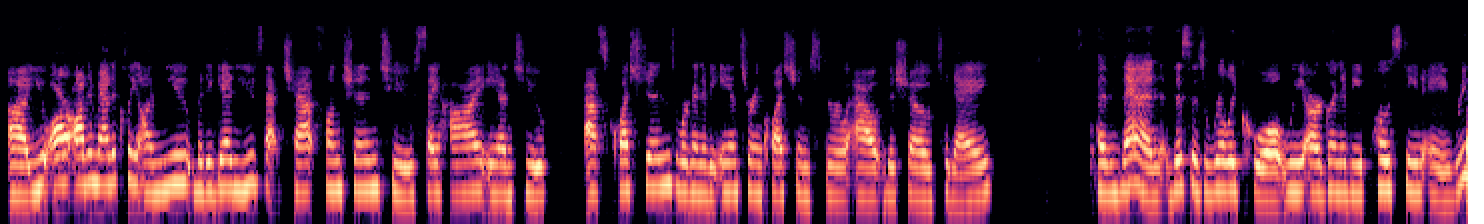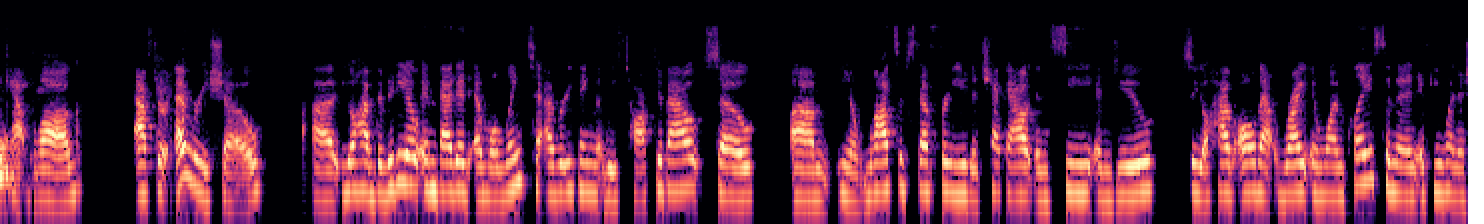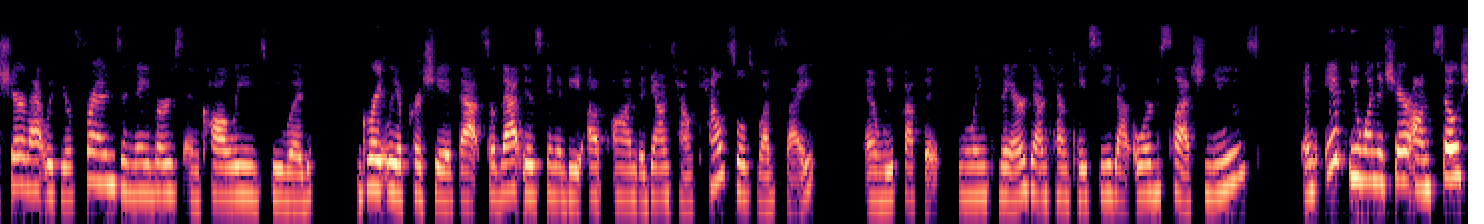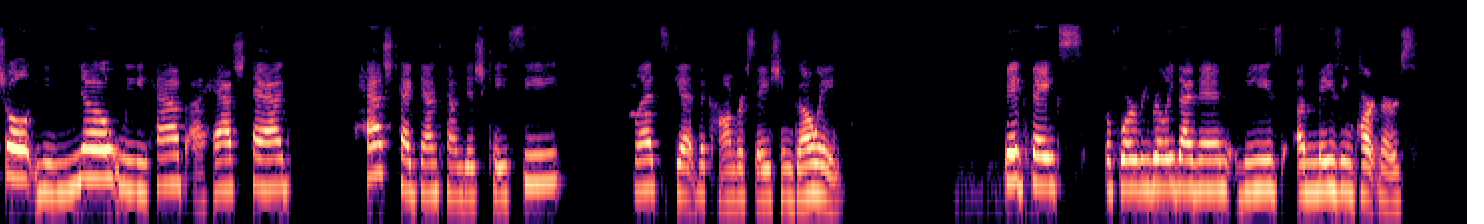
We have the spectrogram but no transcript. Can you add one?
Uh, you are automatically on mute, but again, use that chat function to say hi and to ask questions. We're going to be answering questions throughout the show today. And then this is really cool. We are going to be posting a recap blog after every show uh, you'll have the video embedded and we'll link to everything that we've talked about. So, um, you know, lots of stuff for you to check out and see and do. So you'll have all that right in one place. And then if you want to share that with your friends and neighbors and colleagues, we would greatly appreciate that. So that is going to be up on the Downtown Council's website. And we've got the link there, downtownkc.org slash news. And if you want to share on social, you know we have a hashtag hashtag downtown dish KC. Let's get the conversation going. Big thanks before we really dive in. These amazing partners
